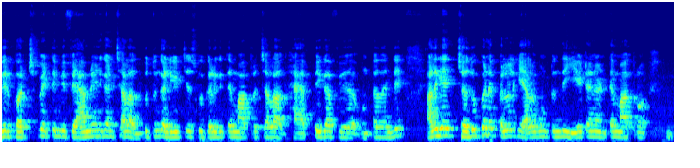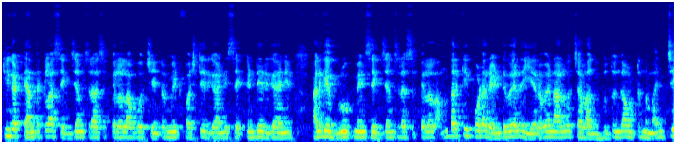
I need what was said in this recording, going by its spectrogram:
మీరు ఖర్చు పెట్టి మీ ఫ్యామిలీని కానీ చాలా అద్భుతంగా లీడ్ చేసుకోగలిగితే మాత్రం చాలా హ్యాపీగా ఫీ ఉంటుందండి అలాగే చదువుకునే పిల్లలకి ఎలాగుంటుంది? ఏటనంటే మాత్రం ముఖ్యంగా 10థ్ క్లాస్ ఎగ్జామ్స్ రాసే పిల్లలు అవ్వచ్చు. ఇంటర్మీడియట్ ఫస్ట్ ఇయర్ కానీ సెకండ్ ఇయర్ కానీ అలాగే గ్రూప్ మెయిన్స్ ఎగ్జామ్స్ రాసే పిల్లలందరికీ కూడా 2024 చాలా అద్భుతంగా ఉంటుంది. మంచి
